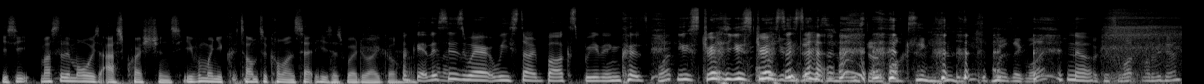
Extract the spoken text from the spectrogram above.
You see, Master Lim always asks questions. Even when you c- tell him to come on set, he says, "Where do I go?" okay this Hello. is where we start box breathing because you stress you stress you us said this is where we start boxing. I was like, what? no Okay, so what, what are we doing?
